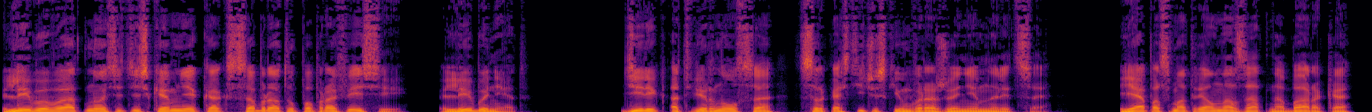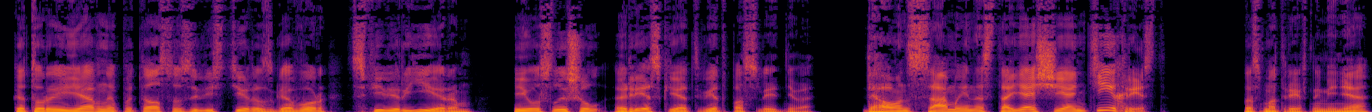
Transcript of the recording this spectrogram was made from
Либо вы относитесь ко мне как к собрату по профессии, либо нет. Дирик отвернулся с саркастическим выражением на лице. Я посмотрел назад на Барака, который явно пытался завести разговор с Фиверьером, и услышал резкий ответ последнего. «Да он самый настоящий антихрист!» Посмотрев на меня,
